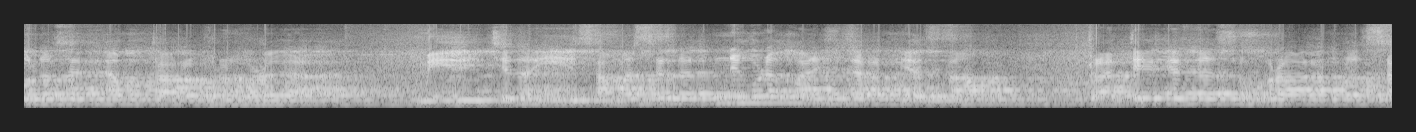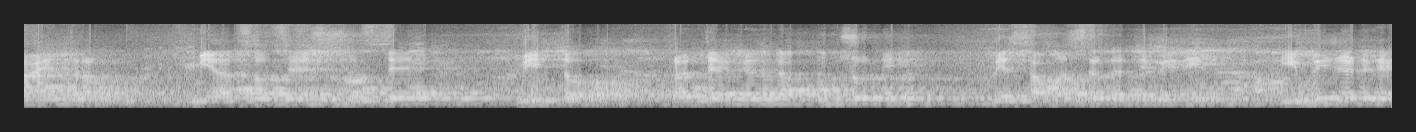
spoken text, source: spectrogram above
కుల సంఘం తరఫున కూడా మీరు ఇచ్చిన ఈ సమస్యలన్నీ కూడా పరిష్కారం చేస్తాం. ప్రత్యేకంగా శుక్రవారంలో సాయంత్రం మీ అసోసియేషన్ వస్తే మీతో ప్రత్యేకంగా కూర్చొని మీ సమస్యలన్నీ విని ఇమీడియట్గా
